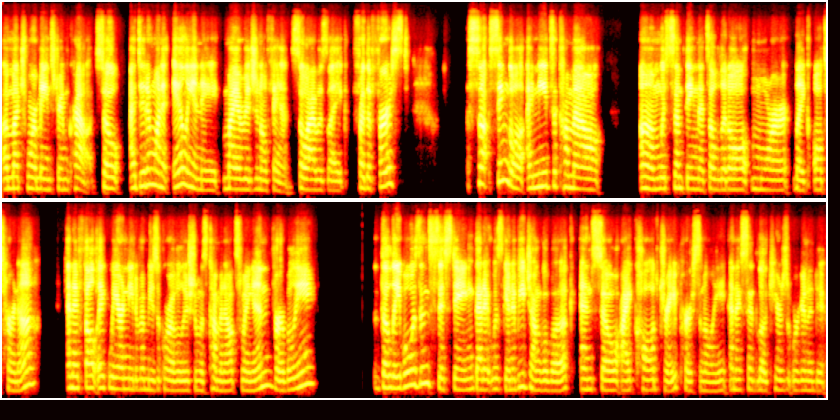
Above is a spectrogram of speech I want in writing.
a much more mainstream crowd. So I didn't want to alienate my original fans. So I was like, for the first so- single, I need to come out um, with something that's a little more like alterna. And I felt like We Are in Need of a Musical Revolution was coming out swinging verbally the label was insisting that it was going to be Jungle Book. And so I called Dre personally and I said, look, here's what we're going to do.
